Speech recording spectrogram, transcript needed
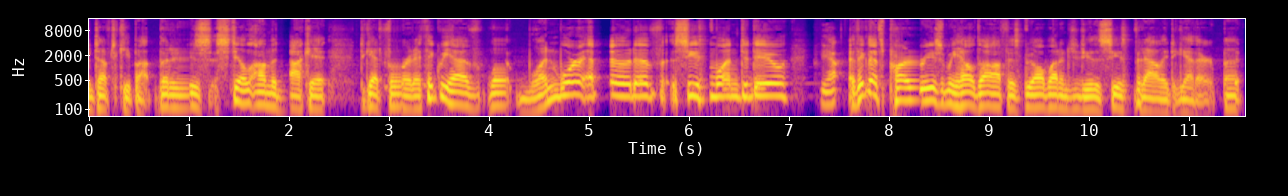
been tough to keep up, but it is still on the docket to get forward. I think we have what one more episode of season one to do. Yeah, I think that's part of the reason we held off is we all wanted to do the season finale together, but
